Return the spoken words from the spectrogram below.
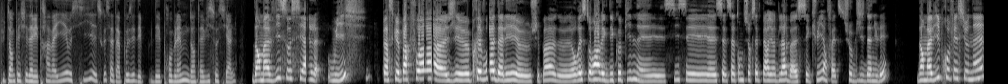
pu t'empêcher d'aller travailler aussi? Est-ce que ça t'a posé des, des problèmes dans ta vie sociale? Dans ma vie sociale, oui. Parce que parfois euh, je prévois d'aller euh, je sais pas au restaurant avec des copines et si c'est ça, tombe sur cette période-là bah c'est cuit en fait. Je suis obligée d'annuler. Dans ma vie professionnelle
